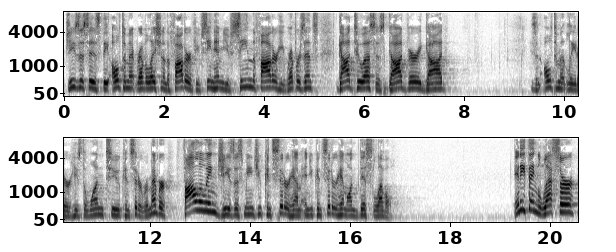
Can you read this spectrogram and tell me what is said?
Jesus is the ultimate revelation of the Father. If you've seen him, you've seen the Father. He represents God to us as God, very God. He's an ultimate leader. He's the one to consider. Remember, following Jesus means you consider him and you consider him on this level. Anything lesser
